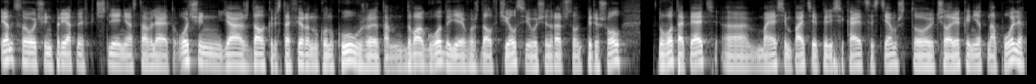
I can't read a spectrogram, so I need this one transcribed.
Энца очень приятное впечатление оставляет. Очень я ждал Кристофера Нкунку уже там два года, я его ждал в Челси, и очень рад, что он перешел. Но вот опять э, моя симпатия пересекается с тем, что человека нет на поле.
